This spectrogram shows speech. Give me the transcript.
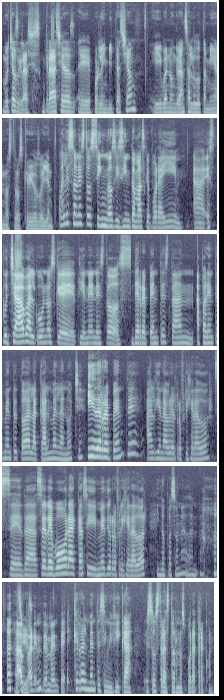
Muchas gracias. Gracias eh, por la invitación. Y bueno, un gran saludo también a nuestros queridos oyentes. ¿Cuáles son estos signos y síntomas que por ahí ah, escuchaba algunos que tienen estos, de repente están aparentemente toda la calma en la noche y de repente alguien abre el refrigerador, se da, se devora casi medio refrigerador y no pasó nada, ¿no? aparentemente. ¿Qué realmente significa estos trastornos por atracón?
